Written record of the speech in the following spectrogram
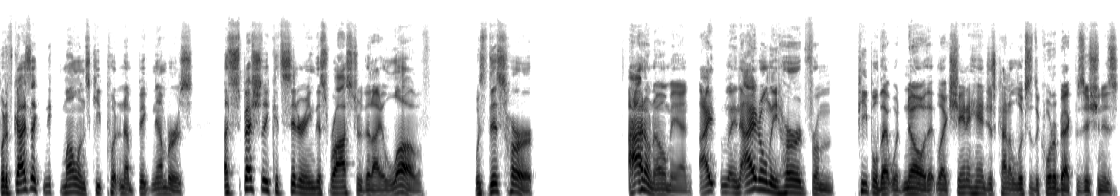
But if guys like Nick Mullens keep putting up big numbers, especially considering this roster that I love was this hurt, I don't know, man. I and I'd only heard from people that would know that like Shanahan just kind of looks at the quarterback position as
